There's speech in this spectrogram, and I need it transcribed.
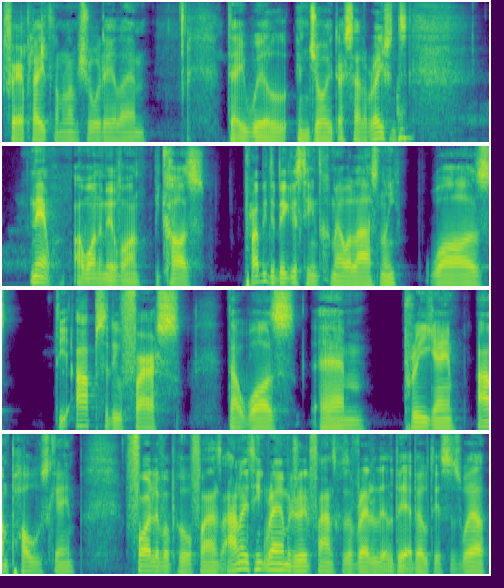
fair play to them, and I'm sure they'll um, they will enjoy their celebrations. Now, I want to move on because probably the biggest thing to come out of last night was the absolute farce that was um, pre-game and post-game for Liverpool fans, and I think Real Madrid fans because I've read a little bit about this as well.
